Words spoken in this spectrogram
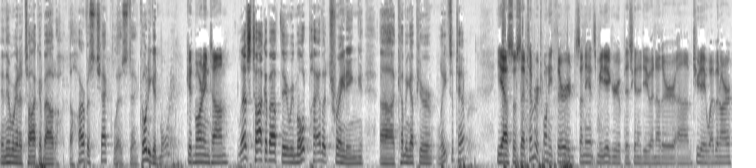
and then we're going to talk about the harvest checklist. Uh, Cody, good morning. Good morning, Tom. Let's talk about the remote pilot training uh, coming up here late September. Yeah, so September 23rd, Sundance Media Group is going to do another um, two day webinar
